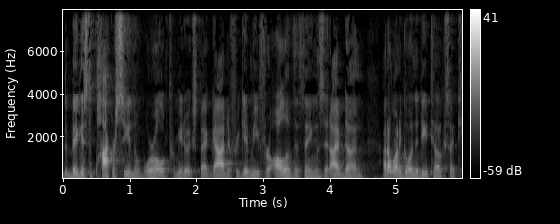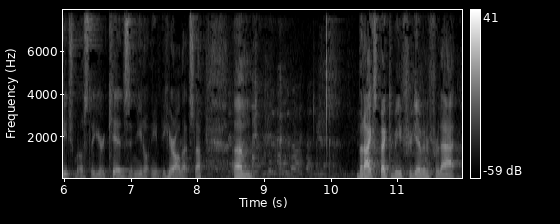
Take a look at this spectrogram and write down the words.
the biggest hypocrisy in the world for me to expect God to forgive me for all of the things that I've done. I don't want to go into detail because I teach most of your kids and you don't need to hear all that stuff. Um, but I expect to be forgiven for that.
